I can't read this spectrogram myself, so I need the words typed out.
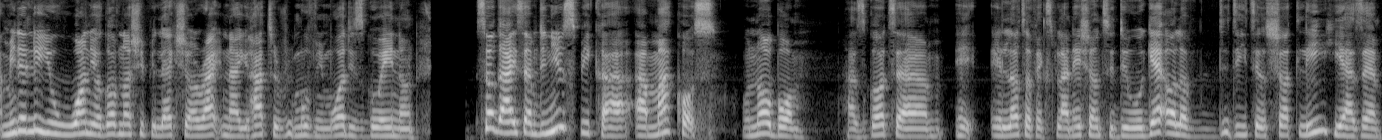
Immediately you won your governorship election right now, you had to remove him. What is going on? So, guys, I'm um, the new speaker, uh, Marcus Onobun has got um, a, a lot of explanation to do. We'll get all of the details shortly. He has um,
